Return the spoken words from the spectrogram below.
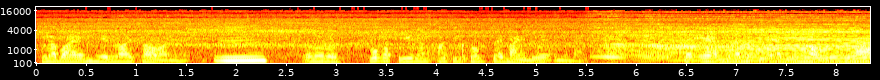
เพื่อบ่ให้มันเห็นรอยต่อเนี่ยอืมเออปกตินะเขาสิตบใส่ไม้เลยอันนี้นะแล้วแอมมันแล้วมันสิแอมอยู่นอกไม่ได้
